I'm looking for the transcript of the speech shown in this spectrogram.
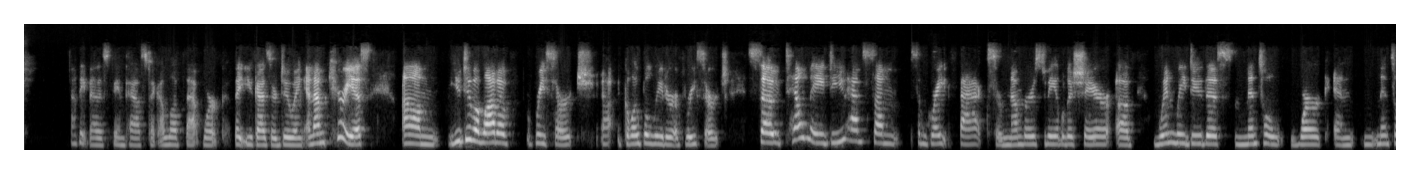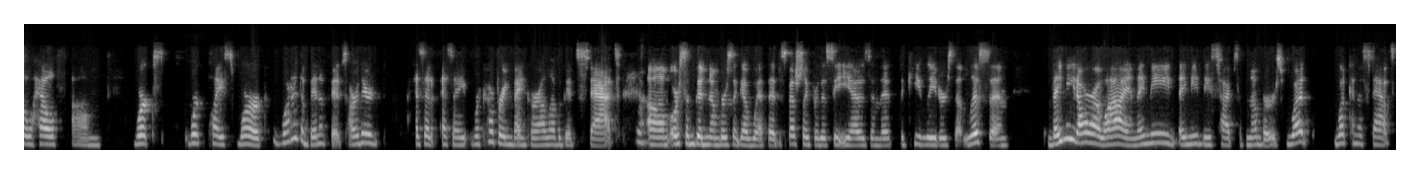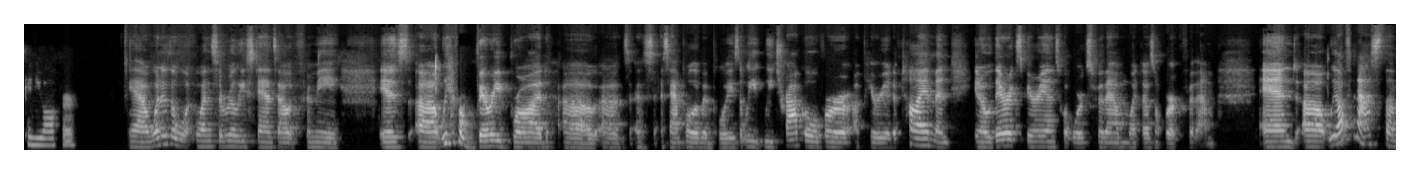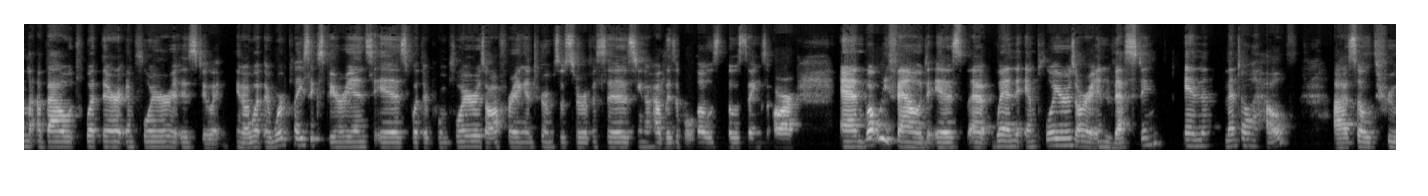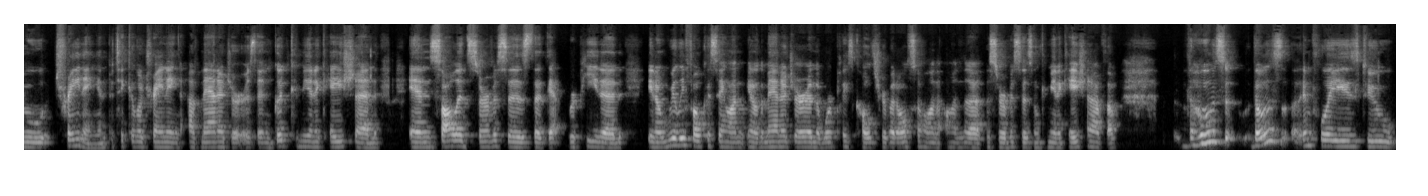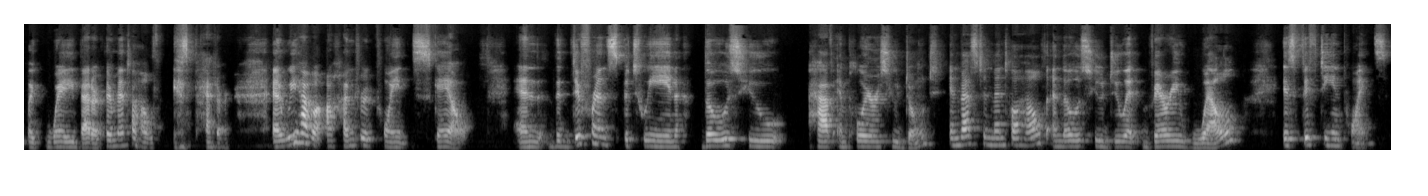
I think that is fantastic. I love that work that you guys are doing. And I'm curious, um, you do a lot of research, uh, global leader of research. So tell me, do you have some some great facts or numbers to be able to share of when we do this mental work and mental health um, works workplace work? What are the benefits? Are there as a as a recovering banker, I love a good stat um, or some good numbers that go with it, especially for the CEOs and the, the key leaders that listen they need ROI and they need they need these types of numbers. What what kind of stats can you offer? Yeah, one of the ones that really stands out for me is uh, we have a very broad uh, uh, a sample of employees that we we track over a period of time, and you know their experience, what works for them, what doesn't work for them. And uh, we often ask them about what their employer is doing, you know, what their workplace experience is, what their employer is offering in terms of services, you know, how visible those those things are. And what we found is that when employers are investing in mental health, uh, so through training, in particular training of managers and good communication and solid services that get repeated, you know, really focusing on, you know, the manager and the workplace culture, but also on, on the, the services and communication of them. Those those employees do like way better. Their mental health is better. And we have a, a hundred point scale. And the difference between those who have employers who don't invest in mental health and those who do it very well is 15 points.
